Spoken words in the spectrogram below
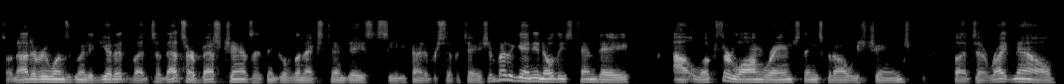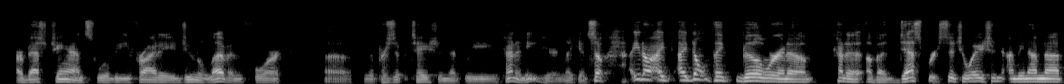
So not everyone's going to get it, but uh, that's our best chance, I think, over the next 10 days to see any kind of precipitation. But again, you know, these 10 day outlooks, they're long range, things could always change. But uh, right now, our best chance will be Friday, June 11th for uh, the precipitation that we kind of need here in Lincoln. So, you know, I, I don't think, Bill, we're in a kind of, of a desperate situation. I mean, I'm not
